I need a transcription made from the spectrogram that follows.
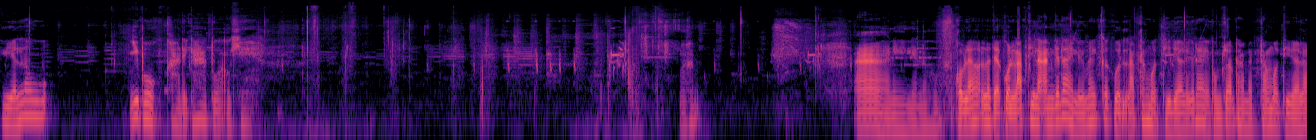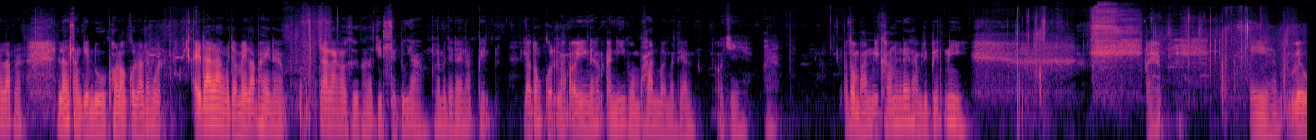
เหรียญเรายี่สิบหกขาดอีกห้าตัวโอเคมาครับ อ่า นี่เหรียแล้วครบครบแล้ว เราจะกดรับทีละอันก็ได้ หรือไม่ก็กดรับทั้งหมดทีเดียวเลยก็ได้ ผมชอบทำแบบทั้งหมดทีเดียวแล้วรับนะ แล้วสังเกตดูพอเรากดรับทั้งหมด ไอ้ด้านล่างมันจะไม่รับให้นะครับ ด้านล่างก็คือภารกิจเสร็จทุกอย่าง แล้วมันจะได้รับเพชร เราต้องกดรับเอาเองนะครับ อันนี้ผมพลาดบ่อยเหมือนกัน โอเคผสมพันธุ์อีกครั้งหนึงได้ทำสิบเพชรนี่ไปครับ นี่ครับเวล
